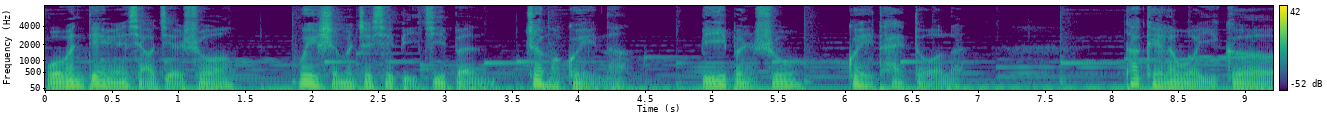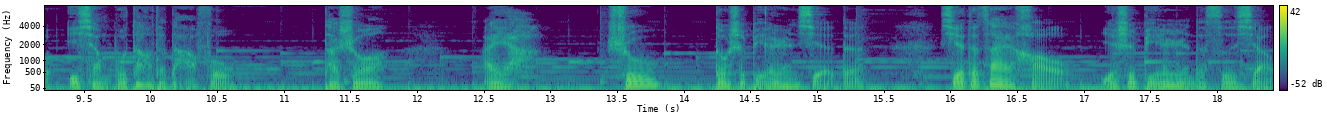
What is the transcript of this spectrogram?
我问店员小姐说：“为什么这些笔记本这么贵呢？比一本书贵太多了。”她给了我一个意想不到的答复。她说：“哎呀，书都是别人写的。”写的再好，也是别人的思想；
